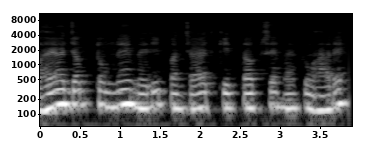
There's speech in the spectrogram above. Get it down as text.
भैया, जब तुमने मेरी पंचायत की, तब से मैं तुम्हारे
